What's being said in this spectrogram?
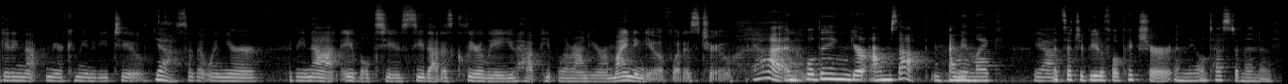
getting that from your community too. Yeah. So that when you're maybe not able to see that as clearly, you have people around you reminding you of what is true. Yeah, and um, holding your arms up. Mm-hmm. I mean, like, yeah, it's such a beautiful picture in the Old Testament of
